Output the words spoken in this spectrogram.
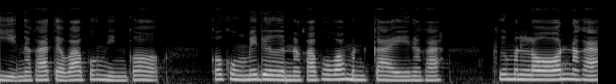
อีกนะคะ แต่ว่าพวกนิงก็ก็คงไม่เดินนะคะ เพราะว่ามันไกลนะคะ คือมันร้อนนะคะ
